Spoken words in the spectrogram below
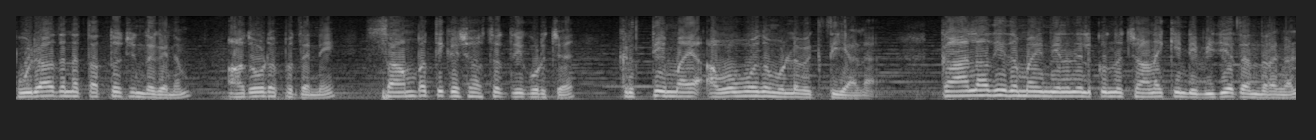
പുരാതന തത്വചിന്തകനും അതോടൊപ്പം തന്നെ സാമ്പത്തിക ശാസ്ത്രത്തെക്കുറിച്ച് കൃത്യമായ അവബോധമുള്ള വ്യക്തിയാണ്. കാലാതീതമായി നിലനിൽക്കുന്ന ചാണക്യന്റെ വിജയതന്ത്രങ്ങൾ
